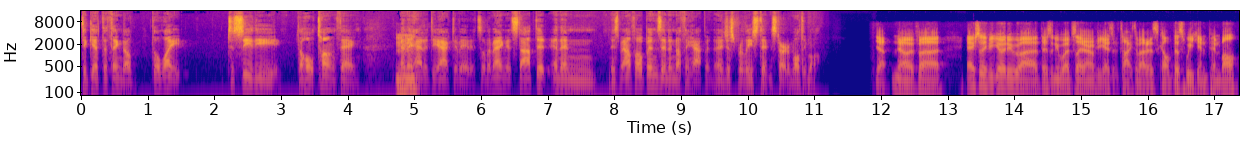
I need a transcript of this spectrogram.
to get the thing, the the light, to see the the whole tongue thing, mm-hmm. and they had it deactivated. So the magnet stopped it, and then his mouth opens, and then nothing happened, and it just released it and started multi-ball. Yeah, no. If uh, actually, if you go to uh, there's a new website. I don't know if you guys have talked about it. It's called This Week in Pinball.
